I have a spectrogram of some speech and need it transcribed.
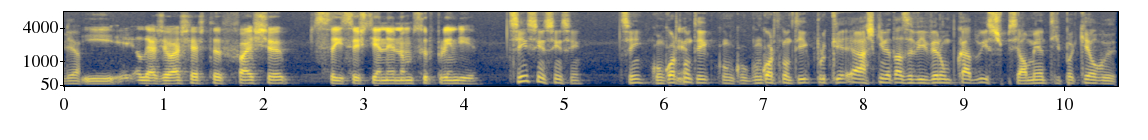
Yeah. E aliás, eu acho esta faixa, se saísse este ano, eu não me surpreendia. Sim, sim, sim, sim. Sim, concordo Yeah. contigo, con- concordo contigo, porque acho que ainda estás a viver um bocado isso, especialmente tipo aquele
